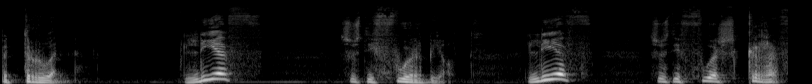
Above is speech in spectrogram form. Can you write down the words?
patroon. Leef soos die voorbeeld. Leef soos die voorskrif.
